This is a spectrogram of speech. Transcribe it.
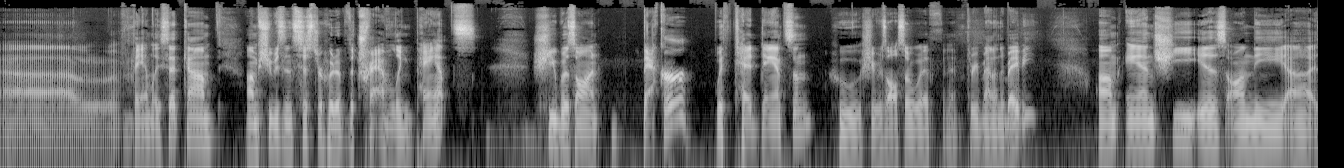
uh, family sitcom. Um, she was in Sisterhood of the Traveling Pants. She was on Becker with Ted Danson, who she was also with Three Men and a Baby. Um, and she is on the, uh,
